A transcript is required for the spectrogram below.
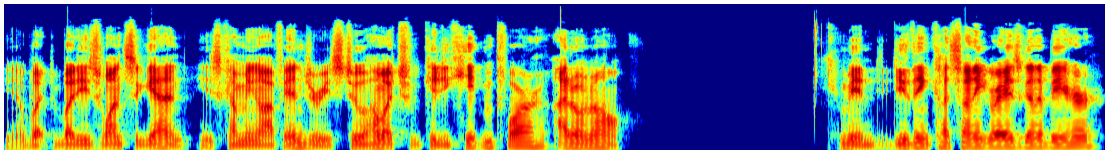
you know, but but he's once again he's coming off injuries too. How much could you keep him for? I don't know. I mean, do you think Sonny Gray is going to be here?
